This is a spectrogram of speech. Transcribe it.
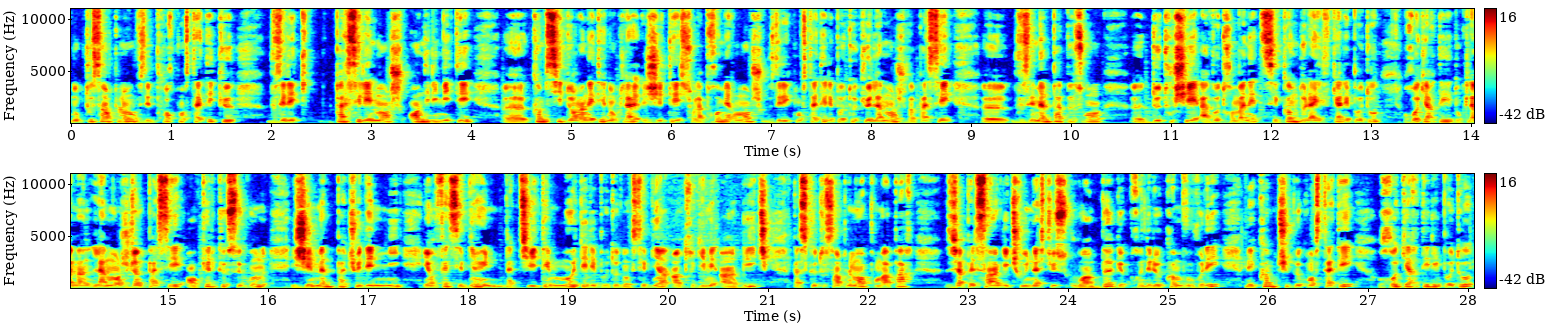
Donc tout simplement, vous allez pouvoir constater que vous allez passer les manches en illimité, euh, comme si de rien n'était. Donc là, j'étais sur la première manche. Vous allez constater les potos que la manche va passer euh, vous n'avez même pas besoin euh, de toucher à votre manette, c'est comme de l'AFK les potos. Regardez, donc là la manche vient de passer en quelques secondes, j'ai même pas tué d'ennemis et en fait c'est bien une activité modée les potos. Donc c'est bien entre guillemets un glitch parce que tout simplement pour ma part, j'appelle ça un glitch ou une astuce ou un bug, prenez-le comme vous voulez, mais comme tu peux constater, regardez les potos,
